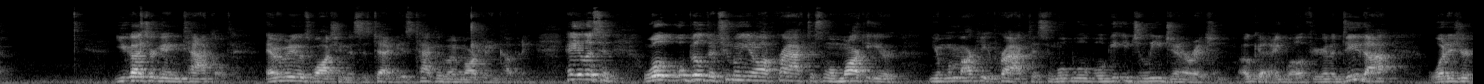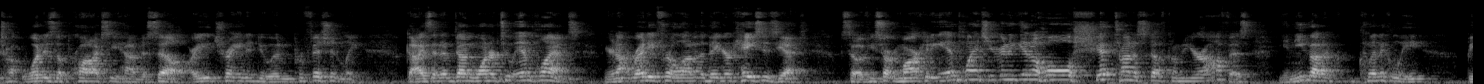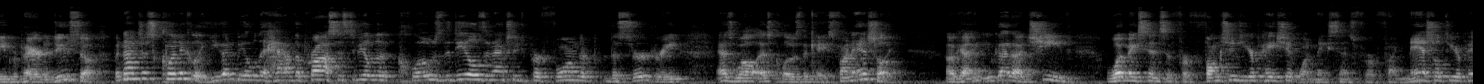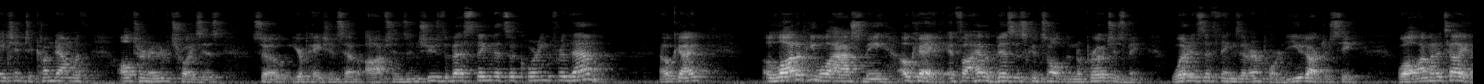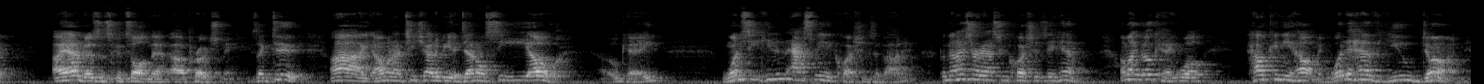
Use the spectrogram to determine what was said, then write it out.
you guys are getting tackled. Everybody who's watching this is, tech, is tackled by a marketing company. Hey, listen, we'll, we'll build a $2 million practice and we'll market your, your market your practice and we'll, we'll, we'll get you lead generation. Okay, well, if you're going to do that, what is your what is the products you have to sell? Are you trained to do it proficiently? Guys that have done one or two implants, you're not ready for a lot of the bigger cases yet. So if you start marketing implants, you're going to get a whole shit ton of stuff coming to your office, and you got to clinically be prepared to do so. But not just clinically, you got to be able to have the process to be able to close the deals and actually perform the, the surgery as well as close the case financially. Okay, you've got to achieve what makes sense for function to your patient, what makes sense for financial to your patient, to come down with alternative choices so your patients have options and choose the best thing that's according for them. Okay? A lot of people ask me, okay, if I have a business consultant that approaches me, what is the things that are important to you, Dr. C? Well, I'm going to tell you. I had a business consultant that uh, approached me. He's like, dude, I, I want to teach you how to be a dental CEO. Okay. Once he, he didn't ask me any questions about it, but then I started asking questions to him. I'm like, okay, well, how can you help me? What have you done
